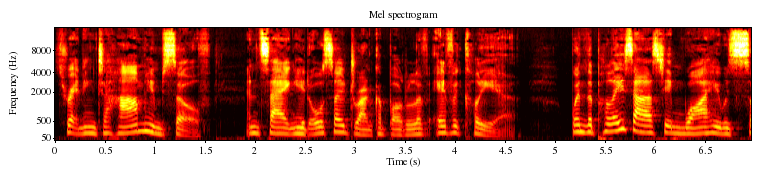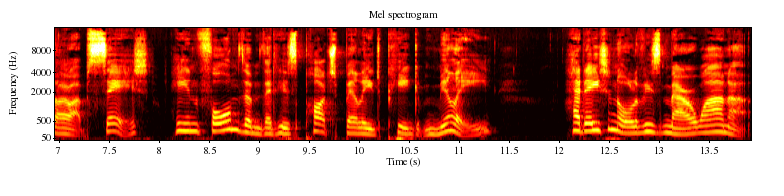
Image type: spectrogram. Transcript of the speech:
threatening to harm himself and saying he'd also drunk a bottle of Everclear. When the police asked him why he was so upset, he informed them that his pot bellied pig, Millie, had eaten all of his marijuana.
